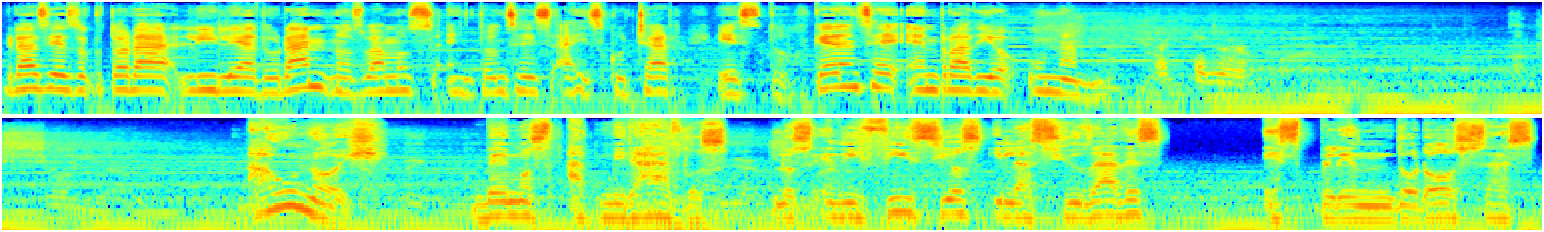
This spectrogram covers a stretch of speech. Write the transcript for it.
Gracias, doctora Lilia Durán. Nos vamos entonces a escuchar esto. Quédense en Radio UNAM. Aún hoy vemos admirados los edificios y las ciudades esplendorosas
